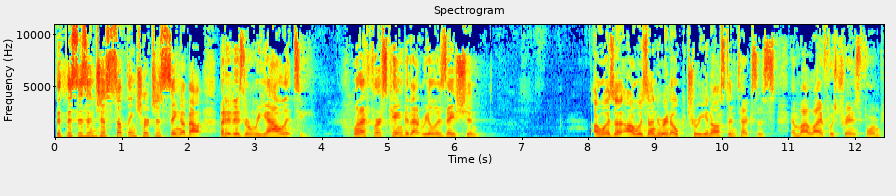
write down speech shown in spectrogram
That this isn't just something churches sing about, but it is a reality. When I first came to that realization, I was, a, I was under an oak tree in Austin, Texas, and my life was transformed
